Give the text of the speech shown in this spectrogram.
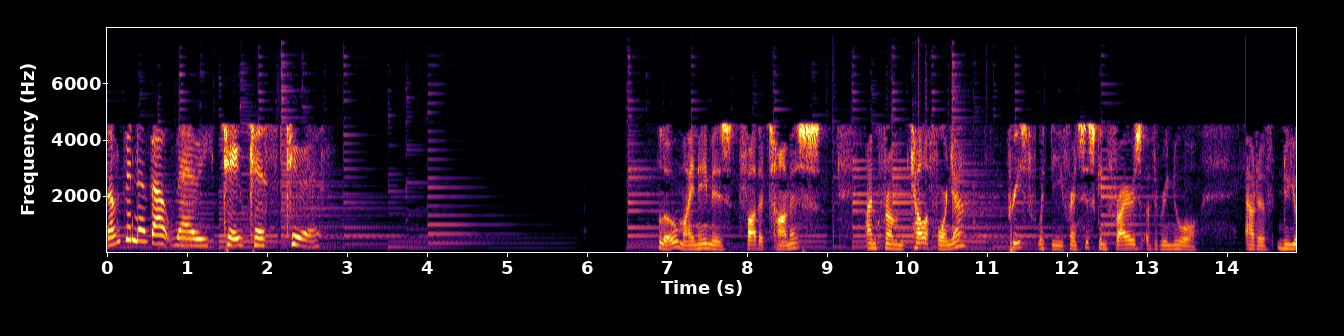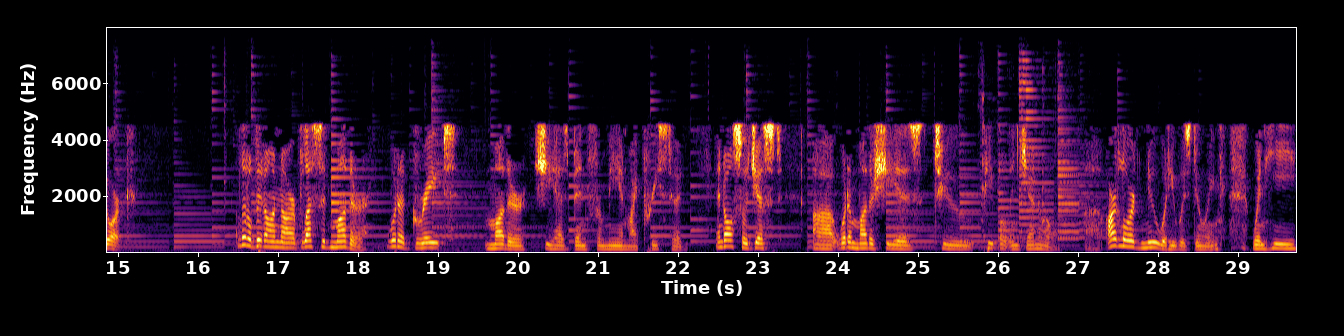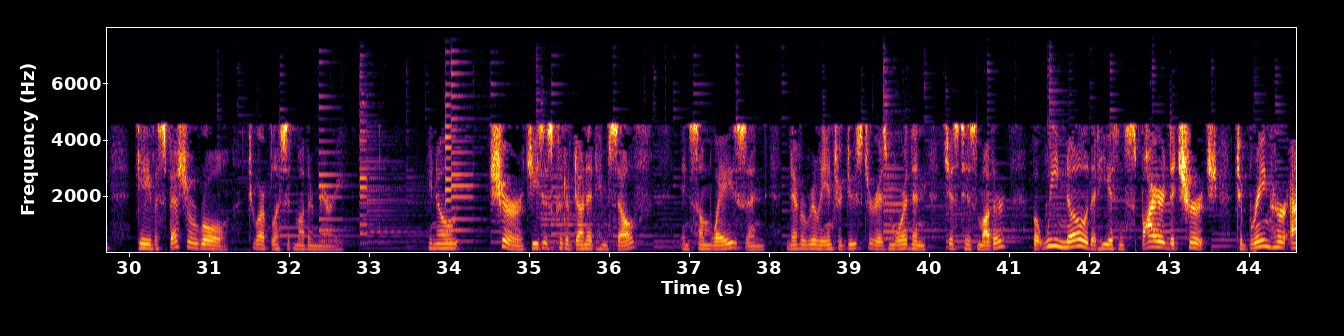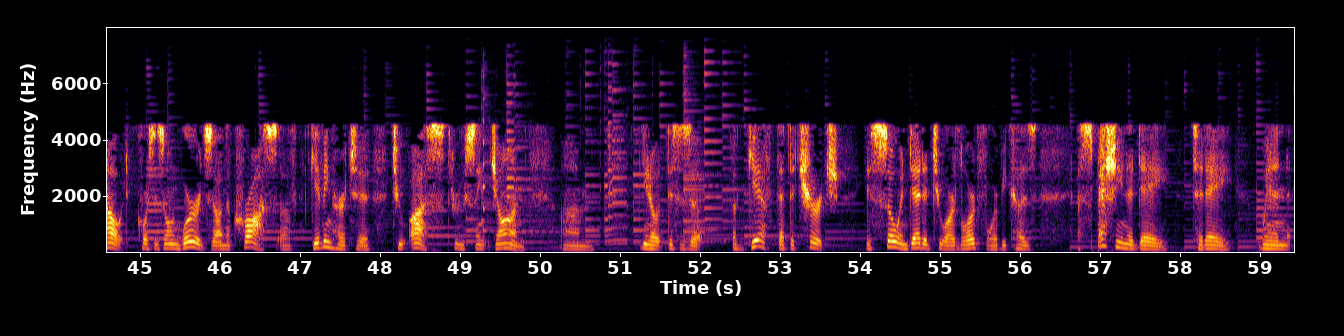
something about Mary take us to us. Hello, my name is Father Thomas. I'm from California, priest with the Franciscan Friars of the Renewal out of New York. A little bit on our Blessed Mother. What a great mother she has been for me in my priesthood. And also just uh, what a mother she is to people in general. Our Lord knew what he was doing when he gave a special role to our Blessed Mother Mary. You know, sure, Jesus could have done it himself in some ways and never really introduced her as more than just his mother, but we know that he has inspired the church to bring her out, of course, his own words on the cross of giving her to, to us through St. John. Um, you know, this is a, a gift that the church is so indebted to our Lord for because, especially in a day today when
